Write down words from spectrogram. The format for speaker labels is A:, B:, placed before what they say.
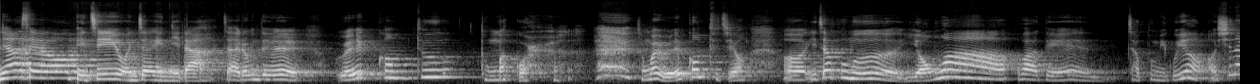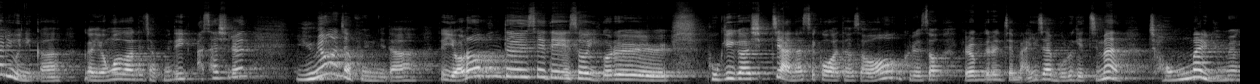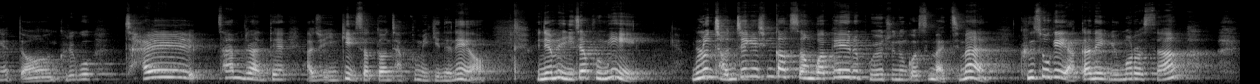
A: 안녕하세요. 배지 원장입니다. 자, 여러분들, 웰컴 투 동막골. 정말 웰컴 투죠. 어, 이 작품은 영화화된 작품이고요. 어, 시나리오니까. 그러니까 영화화된 작품인데, 아, 사실은 유명한 작품입니다. 여러분들 세대에서 이거를 보기가 쉽지 않았을 것 같아서 그래서 여러분들은 이제 많이 잘 모르겠지만 정말 유명했던 그리고 잘 사람들한테 아주 인기 있었던 작품이기는 해요. 왜냐하면 이 작품이 물론 전쟁의 심각성과 폐해를 보여주는 것은 맞지만 그 속에 약간의 유머러스함,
